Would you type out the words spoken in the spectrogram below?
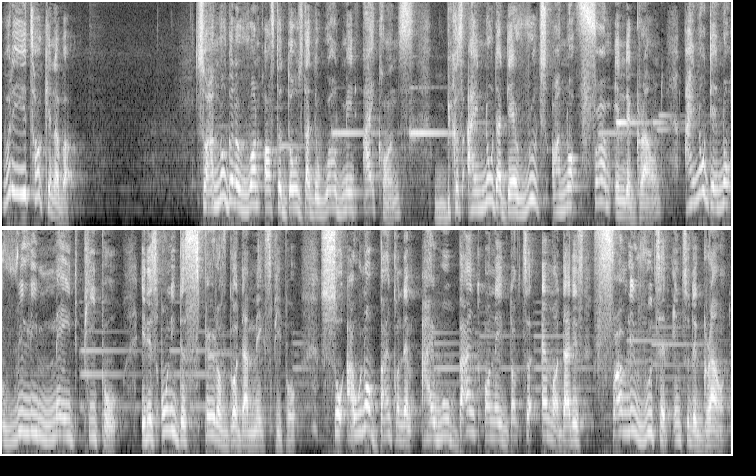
What are you talking about? So I'm not going to run after those that the world made icons because I know that their roots are not firm in the ground. I know they're not really made people. It is only the Spirit of God that makes people. So I will not bank on them. I will bank on a Dr. Emma that is firmly rooted into the ground.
